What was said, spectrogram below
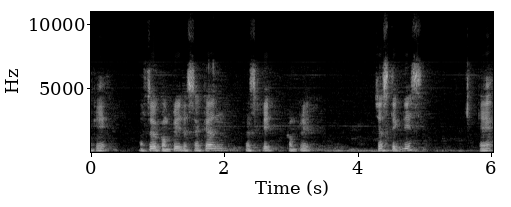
okay. After you complete the second just click complete. Just tick this. Okay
